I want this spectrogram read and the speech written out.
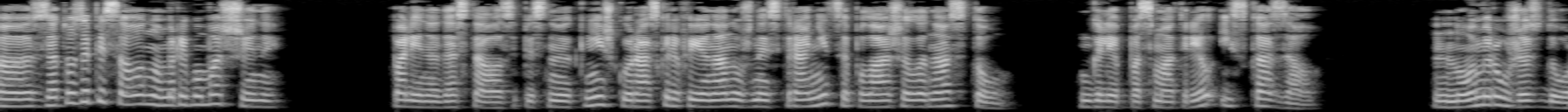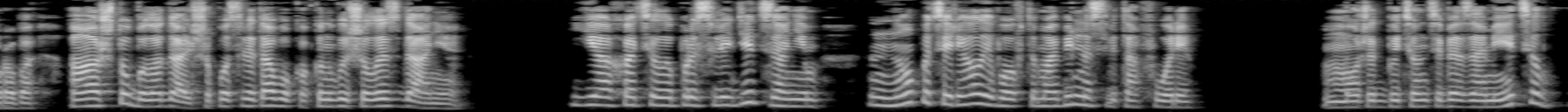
А зато записала номер его машины». Полина достала записную книжку раскрыв ее на нужной странице, положила на стол. Глеб посмотрел и сказал. Номер уже здорово. А что было дальше, после того, как он вышел из здания? Я хотела проследить за ним, но потеряла его автомобиль на светофоре. Может быть, он тебя заметил?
